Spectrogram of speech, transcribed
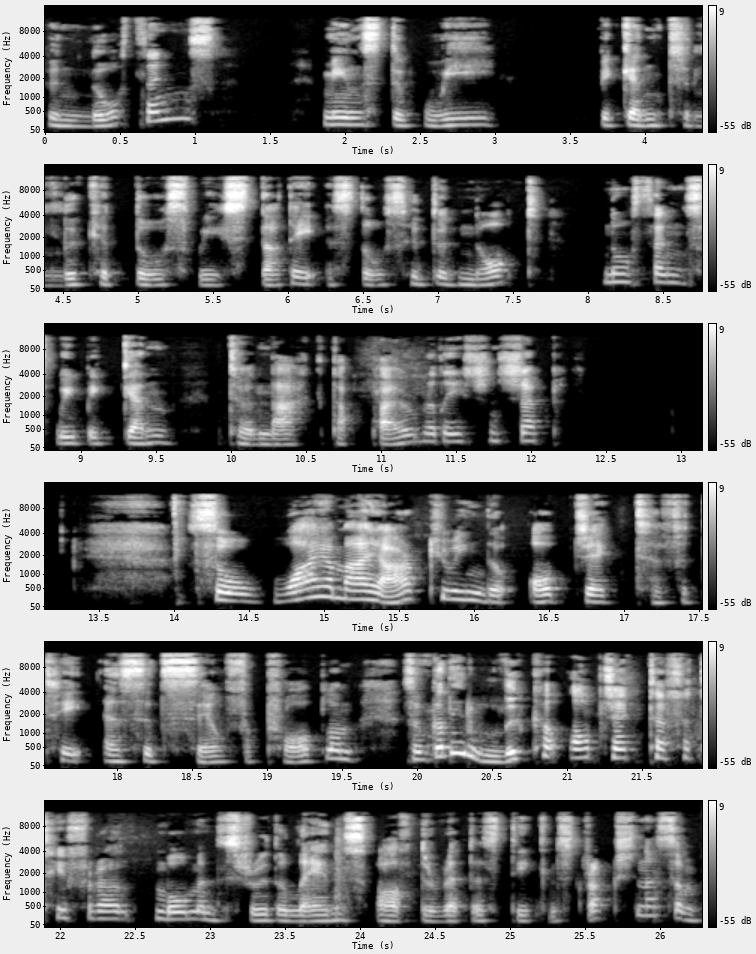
who know things means that we begin to look at those we study as those who do not know things. We begin to enact a power relationship so why am I arguing that objectivity is itself a problem? So I'm going to look at objectivity for a moment through the lens of Derrida's deconstructionism.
